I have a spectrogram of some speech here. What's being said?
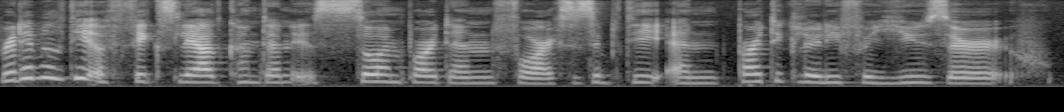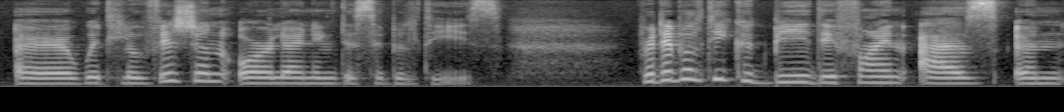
Readability of fixed layout content is so important for accessibility and particularly for users uh, with low vision or learning disabilities. Readability could be defined as an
